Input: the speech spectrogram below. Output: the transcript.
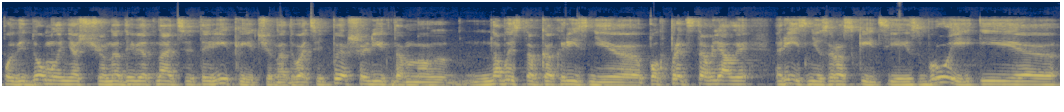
повідомлення, що на 19 рік чи на 21 рік там е, на виставках різні е, представляли різні зразки цієї зброї і е,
